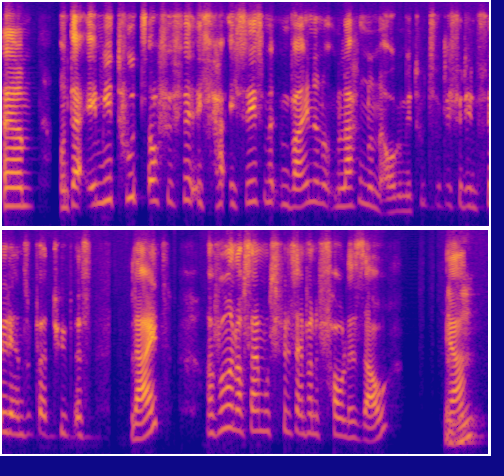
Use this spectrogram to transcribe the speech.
Ähm, und da, ey, mir tut's auch für Phil, ich, ich sehe es mit einem weinenden und einem lachenden Auge. Mir tut's wirklich für den Phil, der ein super Typ ist, leid. Obwohl man auch sagen muss, Phil ist einfach eine faule Sau. Ja. Mhm.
